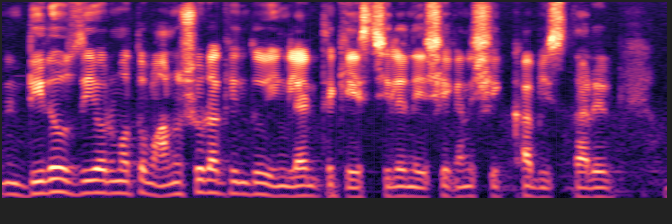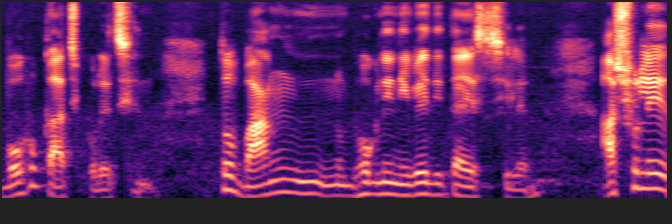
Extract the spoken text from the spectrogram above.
ডিরোজিওর মতো মানুষেরা কিন্তু ইংল্যান্ড থেকে এসছিলেন, এসে এখানে শিক্ষা বিস্তারের বহু কাজ করেছেন। তো বাং ভগ্নী নিবেদিতা এসছিলেন। আসলে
